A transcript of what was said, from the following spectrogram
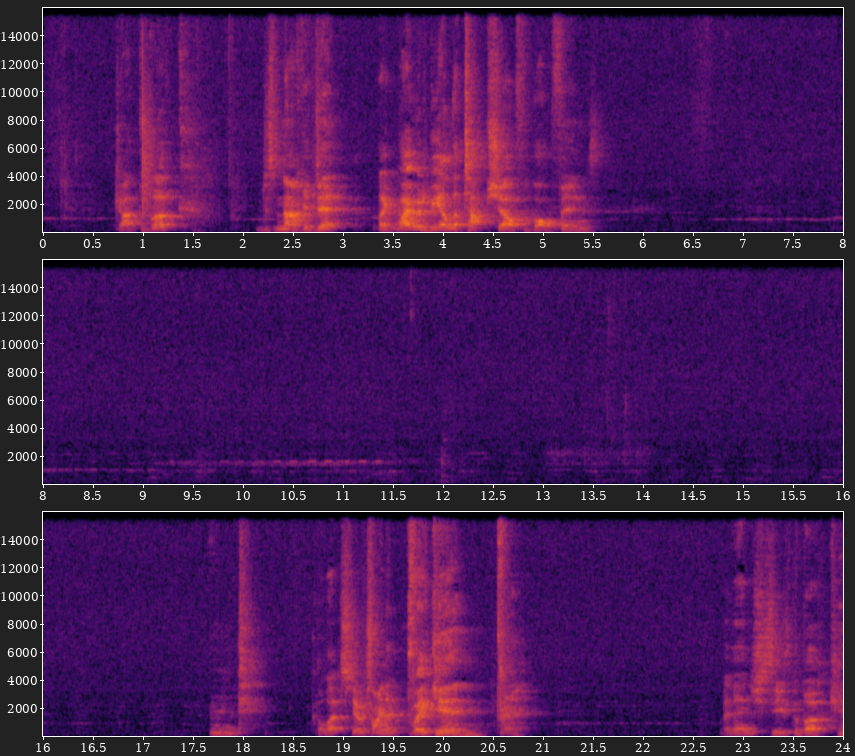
Got the book. Just knock it down. Like, why would it be on the top shelf of all things? And Colette's still trying to break in. But then she sees the book.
